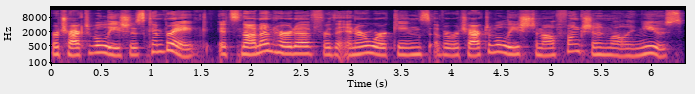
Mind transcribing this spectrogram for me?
Retractable leashes can break. It's not unheard of for the inner workings of a retractable leash to malfunction while in use.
